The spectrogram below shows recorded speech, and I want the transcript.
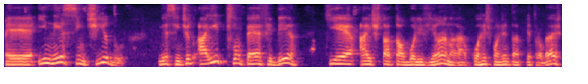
É, e nesse sentido, nesse sentido, a YPFB, que é a estatal boliviana, a correspondente da Petrobras,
